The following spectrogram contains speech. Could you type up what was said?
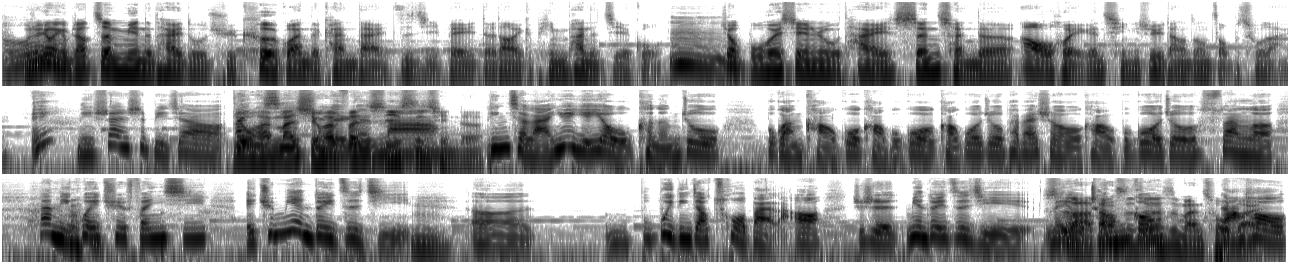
我觉得用一个比较正面的态度去客观的看待自己被得到一个评判的结果，嗯，就不会陷入太深沉的懊悔跟情绪当中走不出来。哎。你算是比较，我还蛮喜欢分析事情的。听起来，因为也有可能就不管考过考不过，考过就拍拍手，考不过就算了。那你会去分析，哎，去面对自己，嗯，呃，不不一定叫挫败了啊，就是面对自己没有成功，然后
